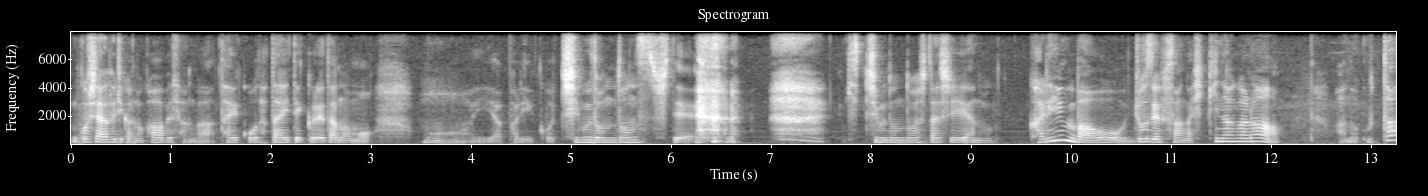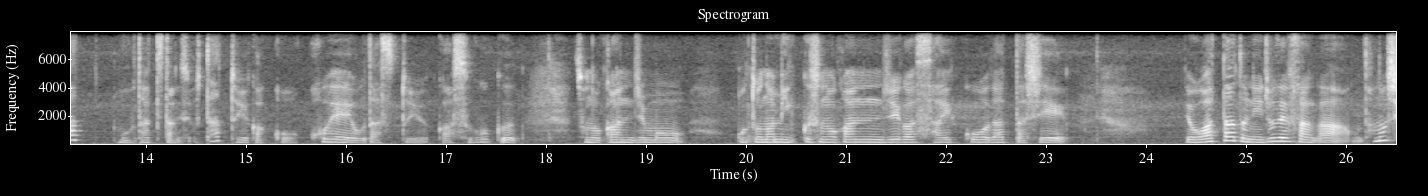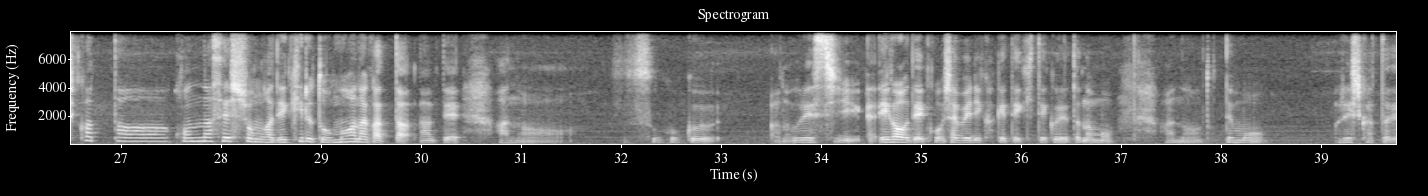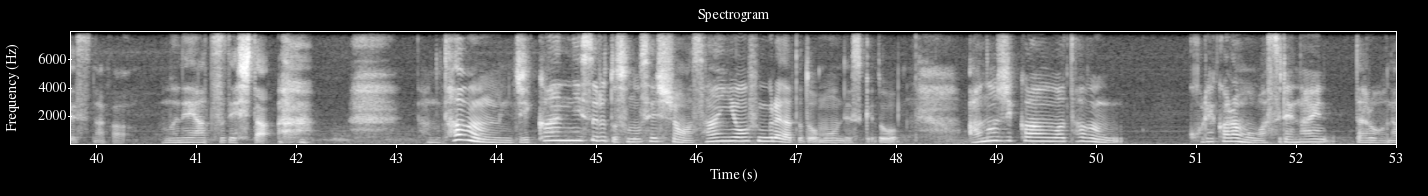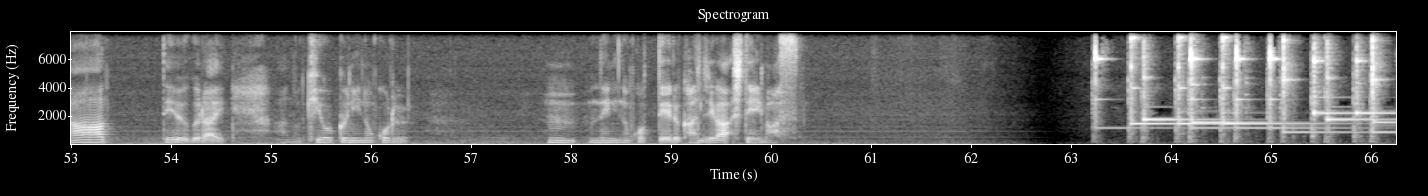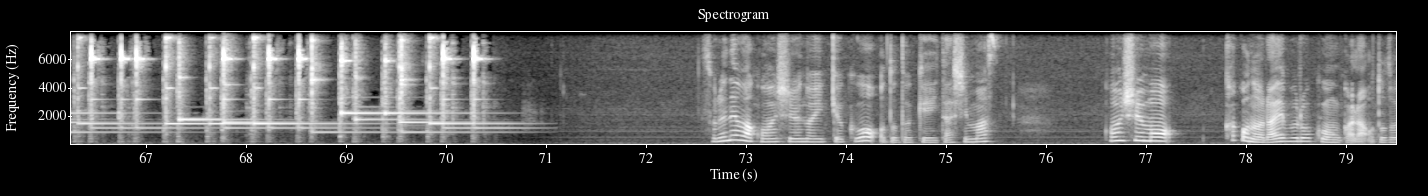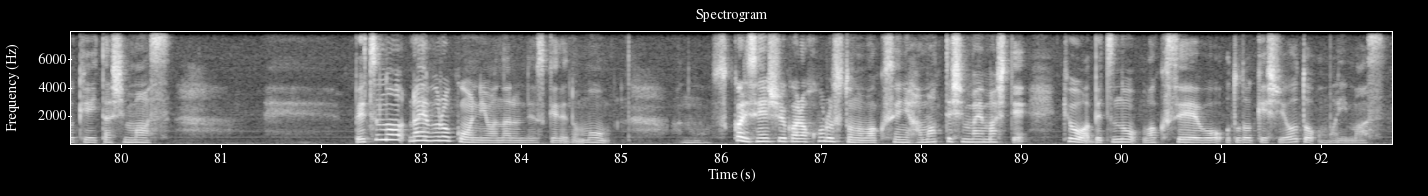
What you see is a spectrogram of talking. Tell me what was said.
ゴシアフリカの川辺さんが太鼓を叩いてくれたのももうやっぱりこうちむどんどんして ちむどんどんしたしあのカリンバをジョゼフさんが弾きながらあの歌も歌ってたんですよ。歌というかこう声を出すというかすごくその感じも音のミックスの感じが最高だったしで終わった後にジョゼフさんが「楽しかったこんなセッションができると思わなかった」なんてあのすごくあの嬉しい笑顔でこう喋りかけてきてくれたのもあのとっても嬉しかったです。なんか胸熱でした。あの多分時間にするとそのセッションは34分ぐらいだったと思うんですけどあの時間は多分これからも忘れないだろうなってっていうぐらいあの記憶に残る、うん、胸に残っている感じがしています。それでは今週の一曲をお届けいたします。今週も過去のライブ録音からお届けいたします。別のライブ録音にはなるんですけれどもあのすっかり先週からホルストの惑星にはまってしまいまして今日は別の惑星をお届けしようと思います。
